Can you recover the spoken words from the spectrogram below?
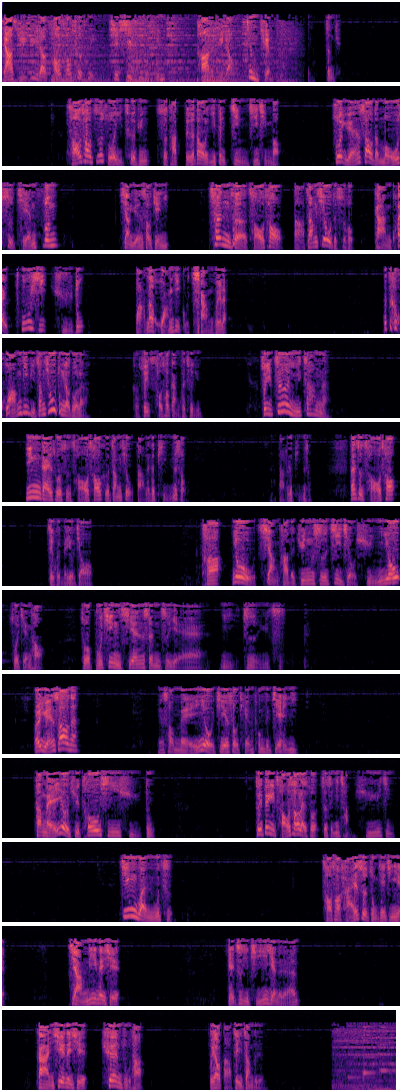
贾诩预料曹操撤退是事出有因，他的预料正确吗？正确。曹操之所以撤军，是他得到了一份紧急情报，说袁绍的谋士田丰向袁绍建议，趁着曹操打张绣的时候，赶快突袭许都，把那皇帝给我抢回来。那这个皇帝比张绣重要多了，可所以曹操赶快撤军。所以这一仗呢，应该说是曹操和张绣打了个平手，打了个平手。但是曹操这回没有骄傲，他又向他的军师祭酒荀攸做检讨，说不听先生之言，以至于此。而袁绍呢，袁绍没有接受田丰的建议，他没有去偷袭许都，所以对于曹操来说，这是一场虚惊。尽管如此，曹操还是总结经验，奖励那些给自己提意见的人。感谢那些劝阻他不要打这一仗的人，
